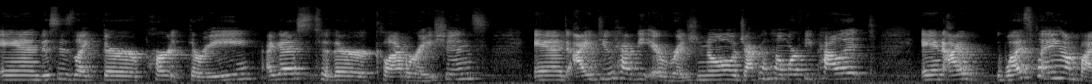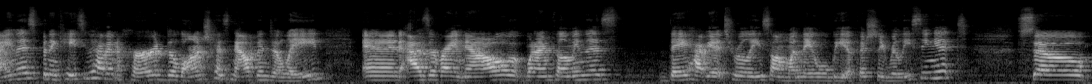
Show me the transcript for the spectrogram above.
And this is like their part three, I guess, to their collaborations. And I do have the original Jaclyn Hill Morphe palette. And I was planning on buying this, but in case you haven't heard, the launch has now been delayed. And as of right now, when I'm filming this, they have yet to release on when they will be officially releasing it. So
